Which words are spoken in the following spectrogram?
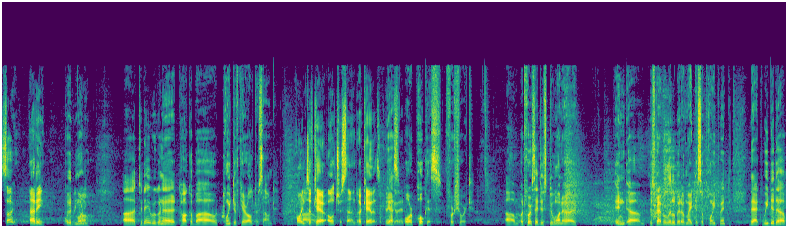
So, Adi, Good morning. Uh, today we're going to talk about point of care ultrasound. point of care ultrasound. Okay, that's. Yes, or POCUS for short. Um, but first, I just do want to in, um, describe a little bit of my disappointment that we did a,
